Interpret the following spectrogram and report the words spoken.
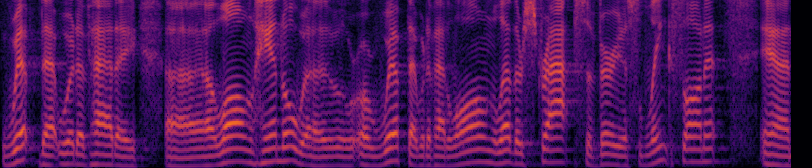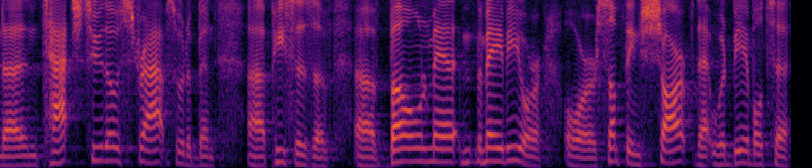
whip that would have had a, uh, a long handle, uh, or whip that would have had long leather straps of various lengths on it. And uh, attached to those straps would have been uh, pieces of, of bone, maybe, or, or something sharp that would be able to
